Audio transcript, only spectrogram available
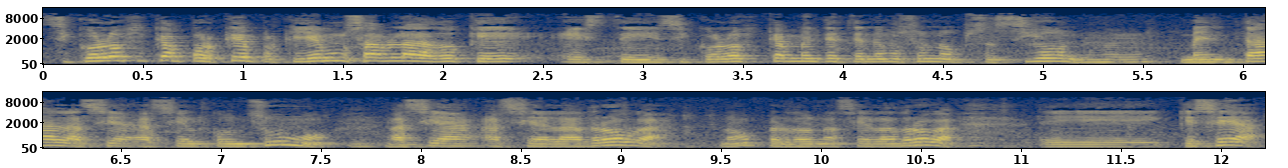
Psicológica, ¿por qué? Porque ya hemos hablado que este, psicológicamente tenemos una obsesión mental hacia, hacia el consumo, hacia, hacia la droga, ¿no? Perdón, hacia la droga, eh, que sea.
